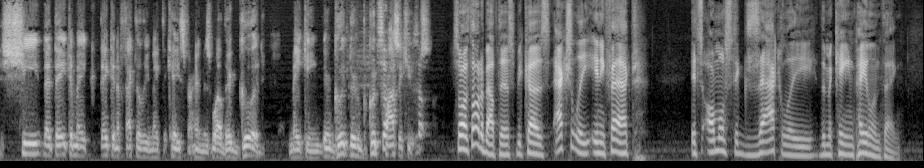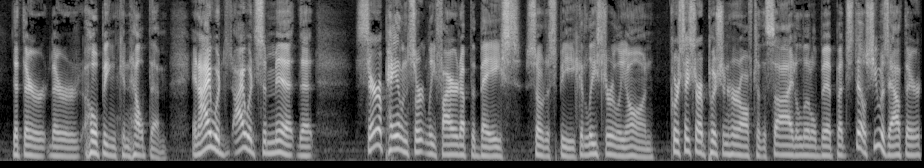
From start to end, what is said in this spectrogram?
she that they can make they can effectively make the case for him as well. They're good making. They're good. They're good so, prosecutors. So, so I've thought about this because actually, in effect, it's almost exactly the McCain Palin thing that they're they're hoping can help them. And I would I would submit that Sarah Palin certainly fired up the base, so to speak, at least early on. Of course, they started pushing her off to the side a little bit, but still, she was out there.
